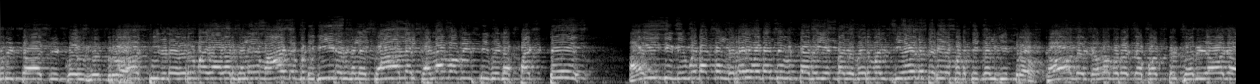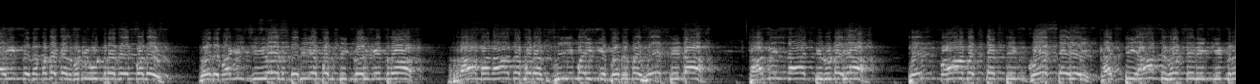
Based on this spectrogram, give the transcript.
உரித்தாக்கிக் கொள்கின்றோம். நாட்டினுடைய உரிமையாளர்களே மாடுபிடி வீரர்களை காலை களமவிழ்த்து விடப்பட்டு ஐந்து நிமிடங்கள் நிறைவடைந்து விட்டது என்பதை பெருமகிழ்ச்சியோடு தெரியப்படுத்திக் கொள்கின்றோம். காலை களமிறக்கப்பட்டு சரியாக ஐந்து நிமிடங்கள் முடிவுற்றது என்பதை ஒரு மகிழ்ச்சியோடு தெரியப்படுத்திக் கொள்கின்றோம். ராமநாதபுரம் சீமைக்கு பெருமை சேர்த்திட. தமிழ்நாட்டினுடைய தென் மாவட்டத்தின் கோட்டையை கட்டி ஆண்டு கொண்டிருக்கின்ற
